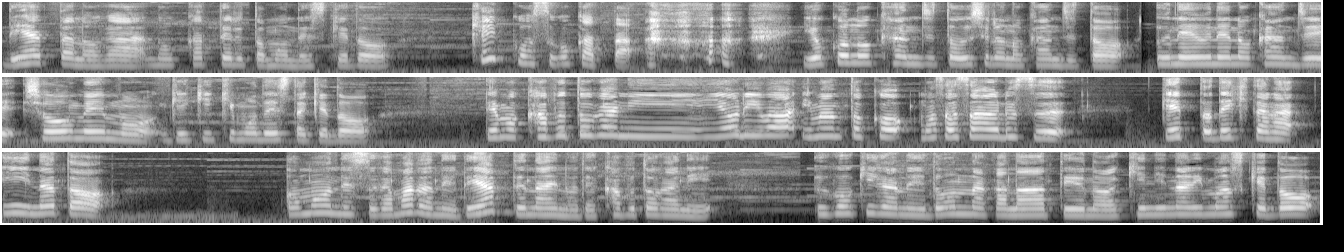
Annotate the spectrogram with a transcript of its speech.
出会ったのが乗っかってると思うんですけど、結構すごかった。横の感じと後ろの感じと、うねうねの感じ、正面も激肝でしたけど、でもカブトガニよりは今んとこモササウルスゲットできたらいいなと思うんですが、まだね、出会ってないのでカブトガニ。動きがね、どんなかなっていうのは気になりますけど、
